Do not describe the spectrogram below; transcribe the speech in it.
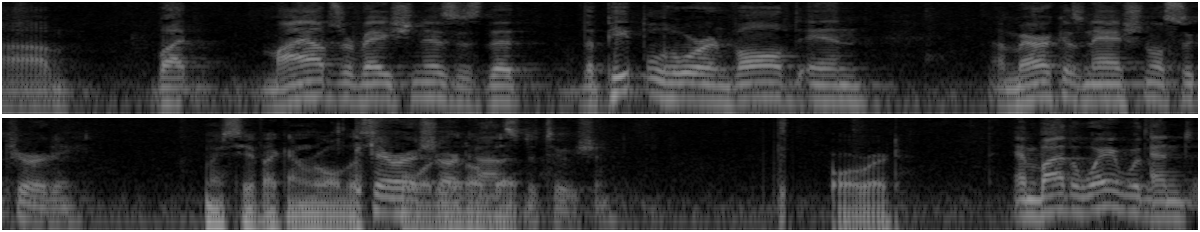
Um, but my observation is is that the people who are involved in America's national security Let me see if I can roll this cherish forward our little bit. Constitution. Forward. And by the way, with, and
